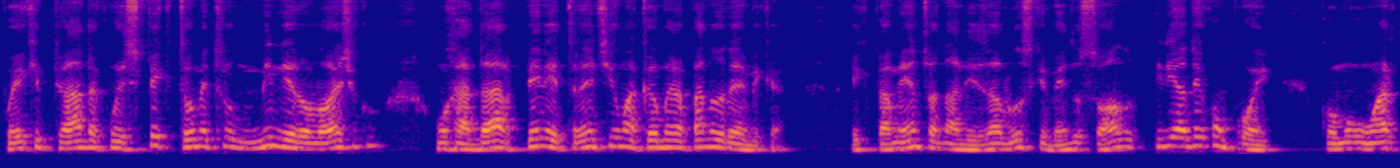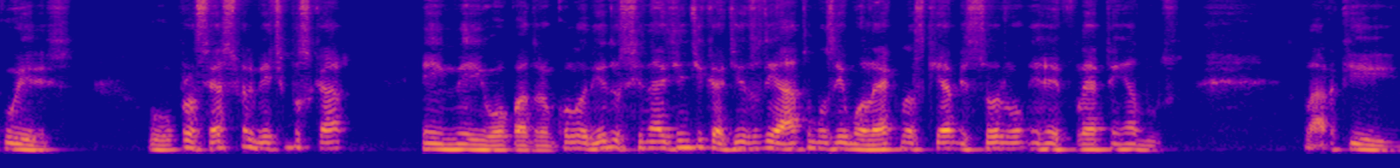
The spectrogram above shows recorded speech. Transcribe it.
foi equipada com espectrômetro mineralógico, um radar penetrante e uma câmera panorâmica. O equipamento analisa a luz que vem do solo e a decompõe, como um arco-íris. O processo permite buscar em meio ao padrão colorido, sinais indicativos de átomos e moléculas que absorvam e refletem a luz. Claro que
